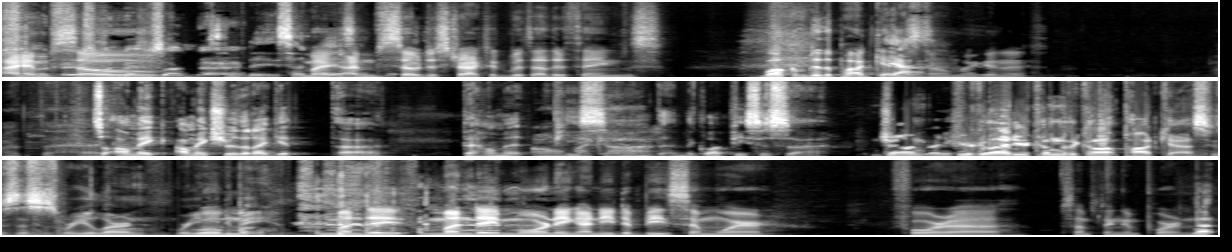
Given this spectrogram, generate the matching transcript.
I am so Sunday, Sunday, my, I'm so distracted with other things. Welcome to the podcast. Yeah. Oh my goodness! What the heck? So I'll make I'll make sure that I get uh, the helmet Oh my piece God. And, and the glove pieces. Uh, John, Ready for you're it. glad you come to the co- podcast because this is where you learn where you well, need to Mo- be. Monday Monday morning, I need to be somewhere for uh, something important. Not-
